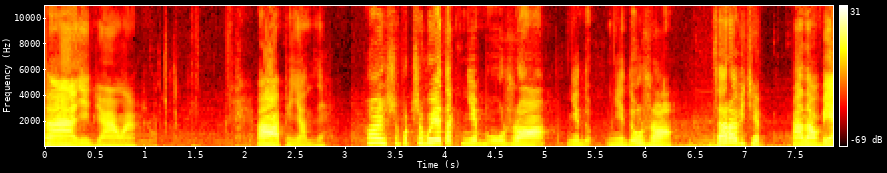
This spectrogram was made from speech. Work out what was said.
A, nie działa. O, pieniądze. O, jeszcze potrzebuję tak nie dużo. Nie, du nie dużo. Co robicie, panowie?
